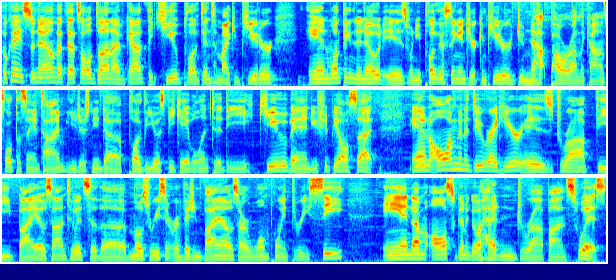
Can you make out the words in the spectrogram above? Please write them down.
Okay, so now that that's all done, I've got the cube plugged into my computer. And one thing to note is when you plug this thing into your computer, do not power on the console at the same time. You just need to plug the USB cable into the cube and you should be all set. And all I'm going to do right here is drop the BIOS onto it. So the most recent revision BIOS are 1.3C and I'm also going to go ahead and drop on Swiss.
